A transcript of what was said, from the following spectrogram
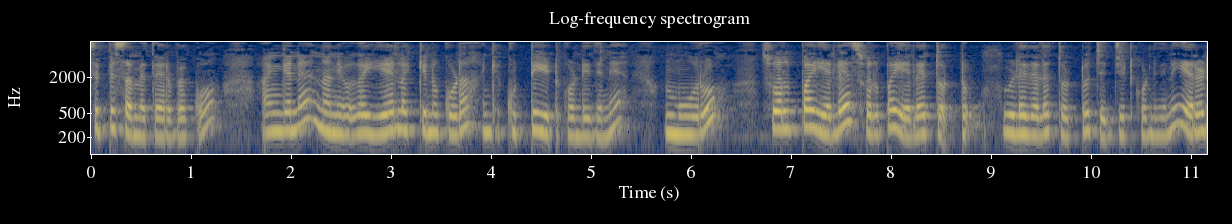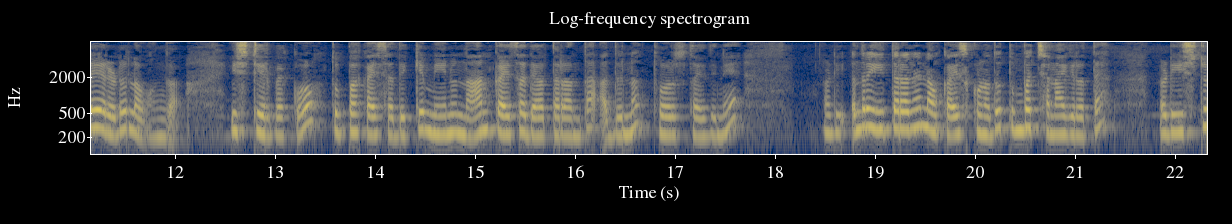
ಸಿಪ್ಪೆ ಸಮೇತ ಇರಬೇಕು. ಹಂಗೆಯೇ ನಾನು ಇವಾಗ ಏಲಕ್ಕಿನೂ ಕೂಡ ಹಂಗೆ ಕುಟ್ಟಿ ಇಟ್ಕೊಂಡಿದ್ದೀನಿ. ಮೂರು, ಸ್ವಲ್ಪ ಎಲೆ ಸ್ವಲ್ಪ ಎಲೆ ತೊಟ್ಟು ವಿಳೆದೆಲೆ ತೊಟ್ಟು ಜಜ್ಜಿಟ್ಕೊಂಡಿದ್ದೀನಿ ಎರಡೇ ಎರಡು ಲವಂಗ ಇಷ್ಟಿರಬೇಕು. ತುಪ್ಪ ಕಾಯಿಸೋದಕ್ಕೆ ಮೇನು ನಾನು ಕಾಯಿಸೋದು ಯಾವ ಥರ ಅಂತ ಅದನ್ನು ತೋರಿಸ್ತಾ ಇದ್ದೀನಿ. ನೋಡಿ, ಅಂದರೆ ಈ ಥರನೇ ನಾವು ಕಾಯಿಸ್ಕೊಳೋದು ತುಂಬ ಚೆನ್ನಾಗಿರುತ್ತೆ. ನೋಡಿ, ಇಷ್ಟು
